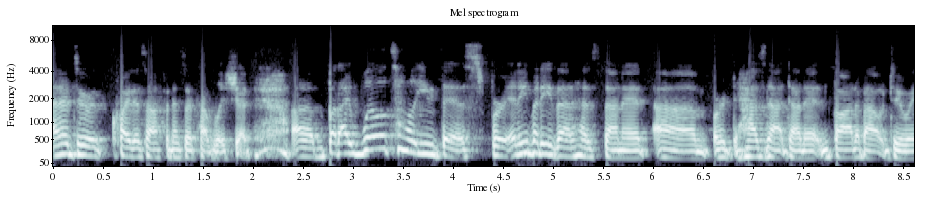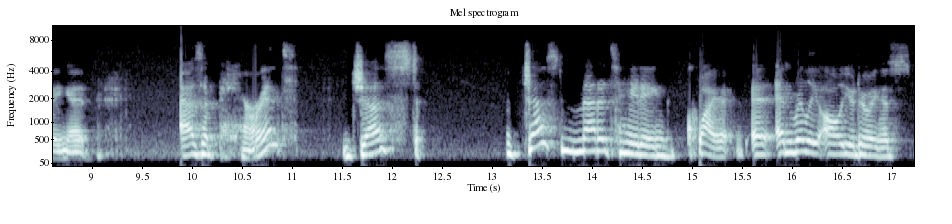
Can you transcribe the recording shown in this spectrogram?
I don't do it quite as often as I probably should. Uh, but I will tell you this for anybody that has done it um, or has not done it and thought about doing it, as a parent, just just meditating quiet and, really all you're doing is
